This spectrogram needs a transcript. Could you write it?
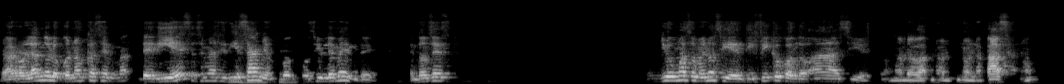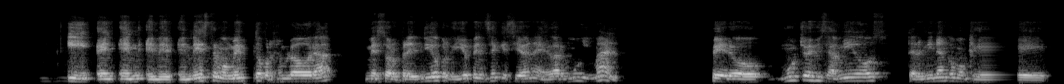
a Rolando lo conozco hace más de 10, hace más de 10 años posiblemente. Entonces, yo más o menos identifico cuando, ah, sí, esto no, lo va- no, no la pasa, ¿no? Y en, en, en, en este momento, por ejemplo, ahora, me sorprendió porque yo pensé que se iban a llevar muy mal. Pero muchos de mis amigos terminan como que, eh,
